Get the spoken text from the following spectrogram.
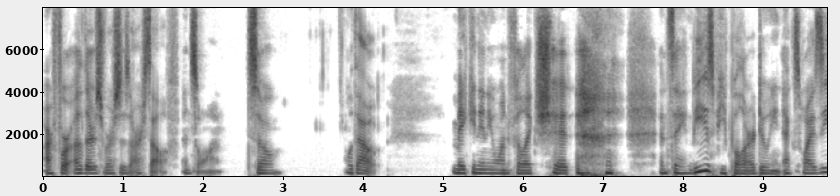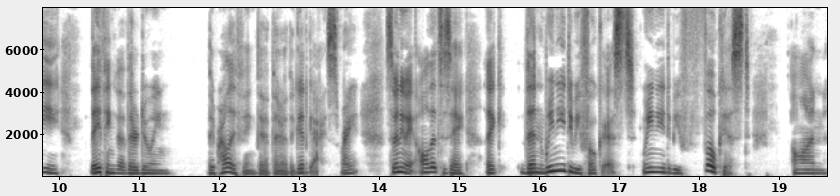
are for others versus ourselves, and so on. So without making anyone feel like shit and saying these people are doing XYZ, they think that they're doing they probably think that they're the good guys, right? So anyway, all that to say, like then we need to be focused. We need to be focused on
